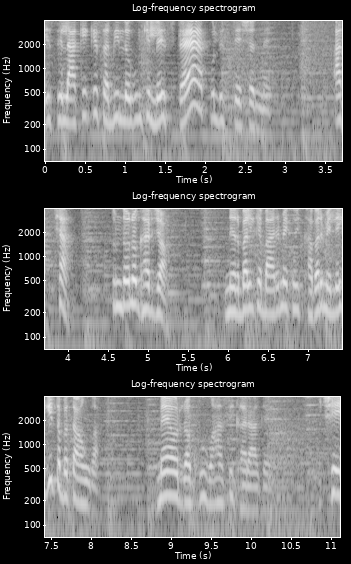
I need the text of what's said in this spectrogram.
इस इलाके के सभी लोगों की लिस्ट है पुलिस स्टेशन में। अच्छा तुम दोनों घर जाओ। निर्बल के बारे में कोई खबर मिलेगी तो बताऊँगा। मैं और रघु वहाँ से घर आ गए। मुझे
